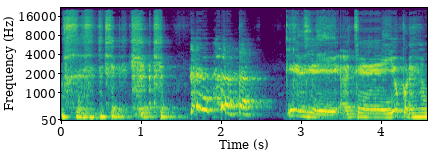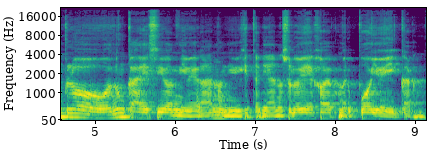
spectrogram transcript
Que, que yo, por ejemplo, nunca he sido ni vegano ni vegetariano, solo he dejado de comer pollo y carne.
